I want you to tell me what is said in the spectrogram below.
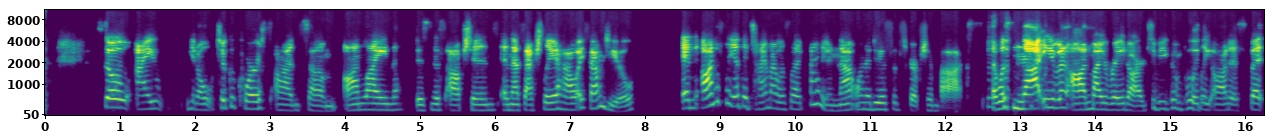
so i you know, took a course on some online business options. And that's actually how I found you. And honestly, at the time, I was like, I do not want to do a subscription box. That was not even on my radar, to be completely honest. But,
